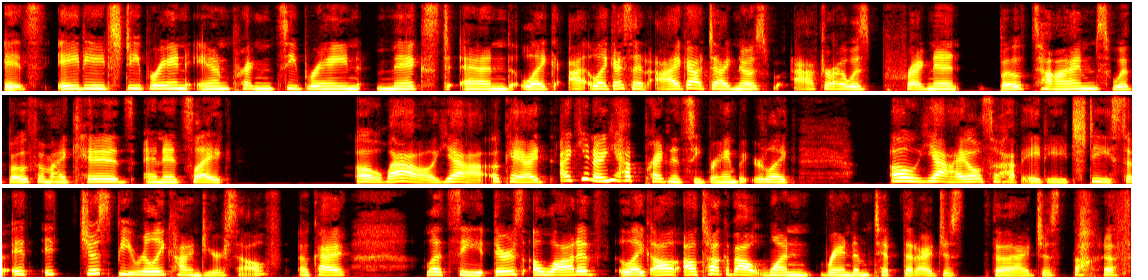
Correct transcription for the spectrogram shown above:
it's ADHD brain and pregnancy brain mixed. And like I, like I said, I got diagnosed after I was pregnant both times with both of my kids, and it's like, oh wow, yeah, okay, I, I you know you have pregnancy brain, but you're like, oh yeah, I also have ADHD. So it it just be really kind to yourself, okay let's see there's a lot of like I'll, I'll talk about one random tip that i just that i just thought of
